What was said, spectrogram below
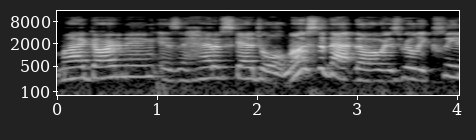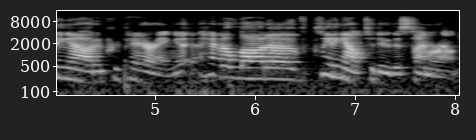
My gardening is ahead of schedule. Most of that, though, is really cleaning out and preparing. I had a lot of cleaning out to do this time around.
